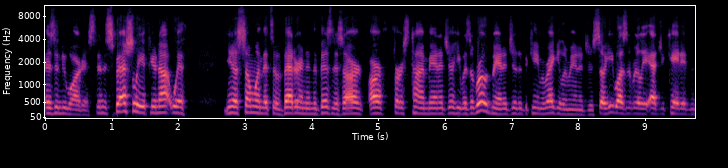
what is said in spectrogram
as a new artist, and especially if you're not with you know someone that's a veteran in the business our our first time manager he was a road manager that became a regular manager so he wasn't really educated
